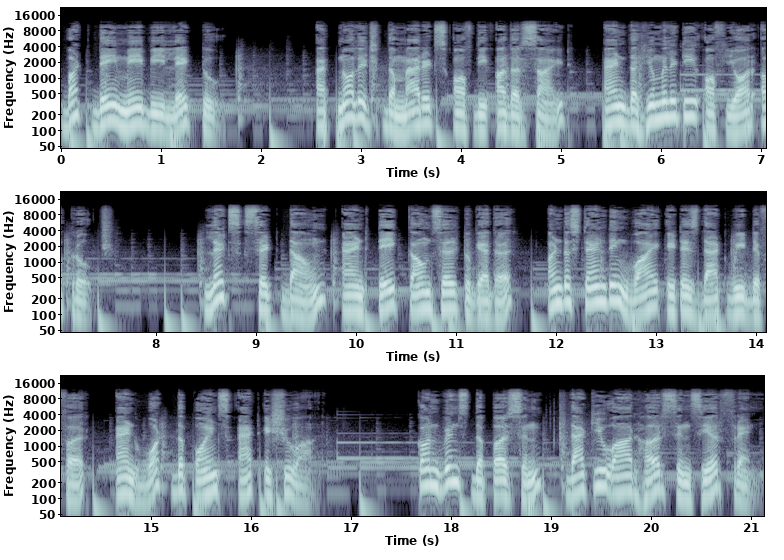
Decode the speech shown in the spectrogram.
But they may be led to. Acknowledge the merits of the other side and the humility of your approach. Let's sit down and take counsel together, understanding why it is that we differ and what the points at issue are. Convince the person that you are her sincere friend.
